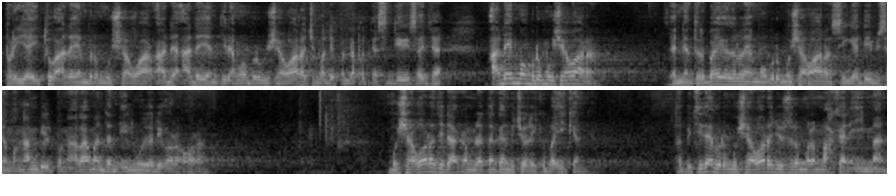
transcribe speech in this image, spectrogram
pria itu ada yang bermusyawarah, ada ada yang tidak mau bermusyawarah cuma dia pendapatnya sendiri saja. Ada yang mau bermusyawarah. Dan yang terbaik adalah yang mau bermusyawarah sehingga dia bisa mengambil pengalaman dan ilmu dari orang-orang. Musyawarah tidak akan mendatangkan kecuali kebaikan. Tapi tidak bermusyawarah justru melemahkan iman.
